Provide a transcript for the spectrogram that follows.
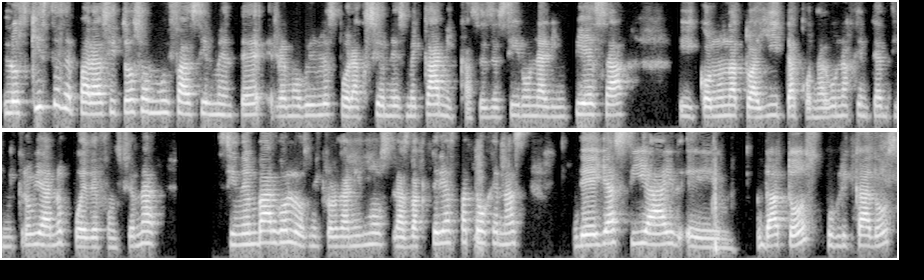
los quistes de parásitos son muy fácilmente removibles por acciones mecánicas, es decir, una limpieza y con una toallita, con algún agente antimicrobiano puede funcionar. Sin embargo, los microorganismos, las bacterias patógenas, de ellas sí hay eh, datos publicados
